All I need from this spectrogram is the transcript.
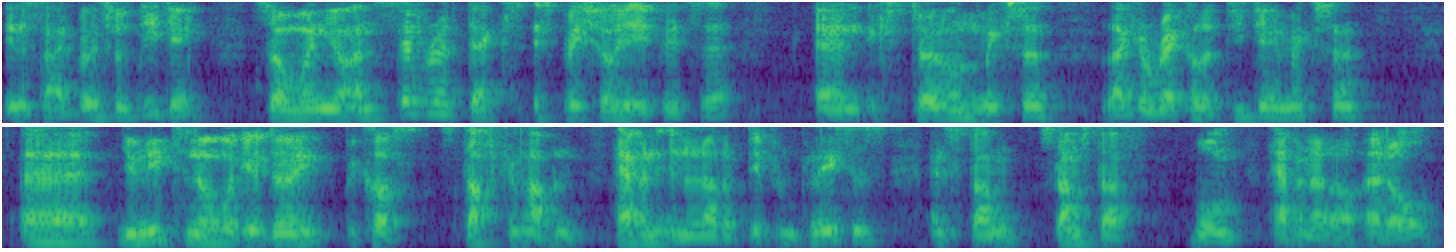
inside Virtual DJ. So when you're on separate decks, especially if it's a an external mixer, like a regular DJ mixer, uh, you need to know what you're doing because stuff can happen happen in a lot of different places, and some some stuff won't happen at all. At all.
